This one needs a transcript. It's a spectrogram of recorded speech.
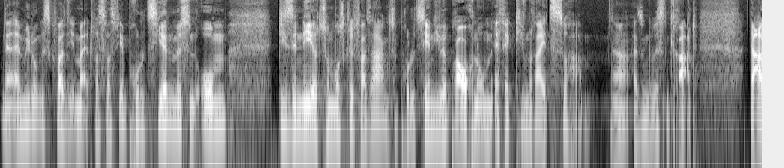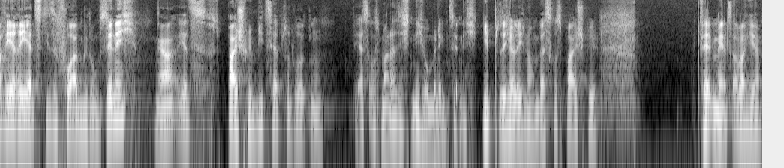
Ja, Ermüdung ist quasi immer etwas, was wir produzieren müssen, um diese Nähe zum Muskelversagen zu produzieren, die wir brauchen, um effektiven Reiz zu haben. Ja, also einen gewissen Grad. Da wäre jetzt diese Vorermüdung sinnig. Ja, jetzt Beispiel Bizeps und Rücken wäre es aus meiner Sicht nicht unbedingt sinnig. Gibt sicherlich noch ein besseres Beispiel. Fällt mir jetzt aber hier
